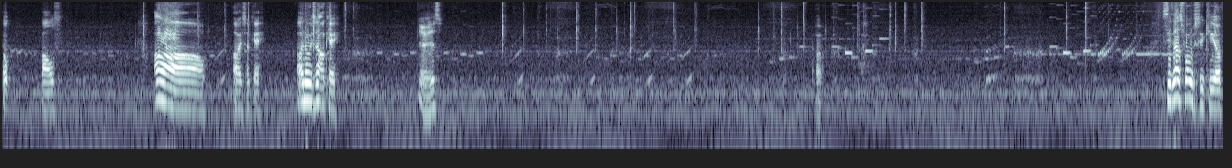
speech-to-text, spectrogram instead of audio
Oh, balls. Oh. Oh, it's okay. Oh no, it's not okay. There it is. See, that's what I was thinking of.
